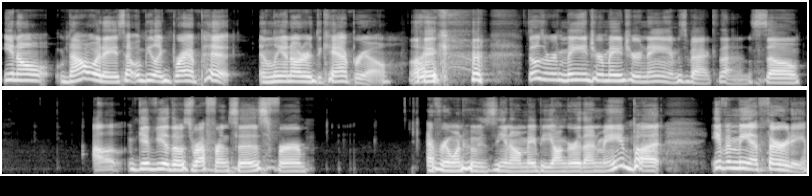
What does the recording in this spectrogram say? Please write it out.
You know, nowadays that would be like Brad Pitt and Leonardo DiCaprio. Like those were major, major names back then. So I'll give you those references for everyone who's, you know, maybe younger than me, but even me at 30,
